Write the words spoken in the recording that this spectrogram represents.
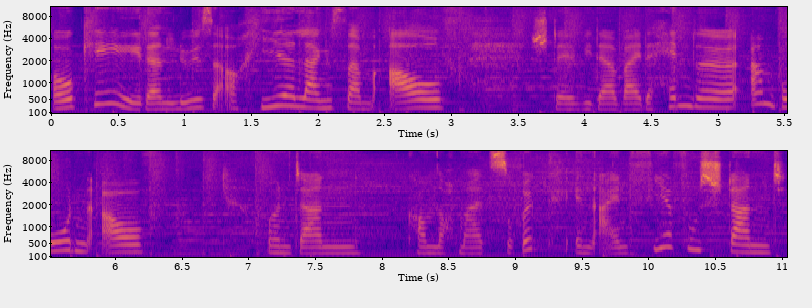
Okay, dann löse auch hier langsam auf. Stell wieder beide Hände am Boden auf und dann komm nochmal zurück in einen Vierfußstand.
